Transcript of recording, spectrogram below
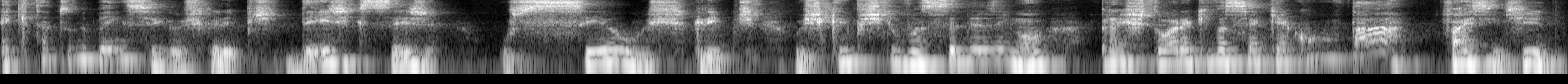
é que tá tudo bem seguir o script, desde que seja o seu script, o script que você desenhou para a história que você quer contar. Faz sentido?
